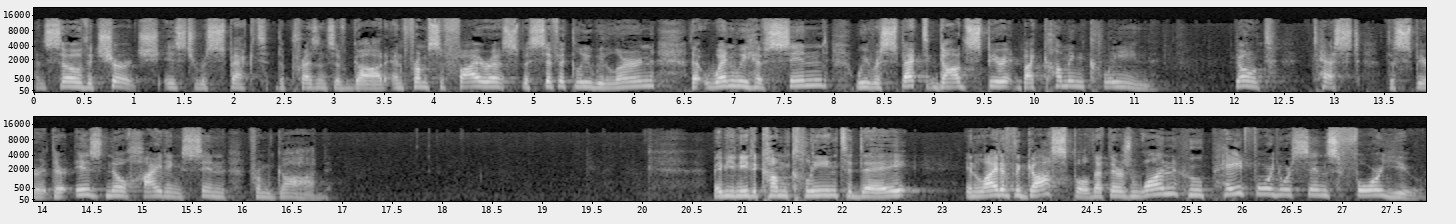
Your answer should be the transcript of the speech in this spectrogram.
And so the church is to respect the presence of God. And from Sapphira specifically, we learn that when we have sinned, we respect God's Spirit by coming clean. Don't test the Spirit. There is no hiding sin from God. Maybe you need to come clean today in light of the gospel that there's one who paid for your sins for you,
